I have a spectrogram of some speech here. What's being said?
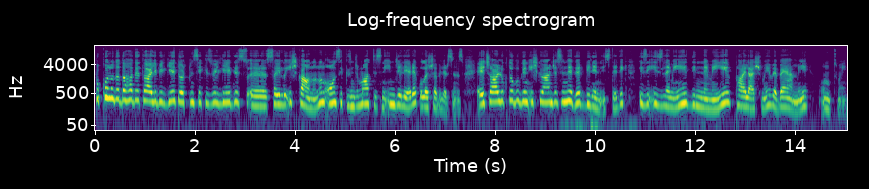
Bu konuda daha detaylı bilgiye 4857 e, sayılı İş Kanunu'nun 18. maddesini inceleyerek ulaşabilirsiniz. HR'lukta bugün iş güvencesi nedir bilin istedik. Bizi izlemeyi, dinlemeyi, paylaşmayı ve beğenmeyi unutmayın.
